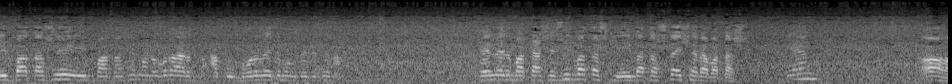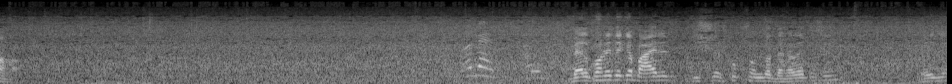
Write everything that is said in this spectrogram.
এই বাতাসে এই বাতাসে মনে করো আর আব্বু ঘরে যাইতে মন চাইতেছে না। ফ্যানের বাতাস এসির বাতাস কি এই বাতাসটাই সেরা বাতাস কেন আহা ব্যালকনি থেকে বাইরের দৃশ্য খুব সুন্দর দেখা যাচ্ছে এই যে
